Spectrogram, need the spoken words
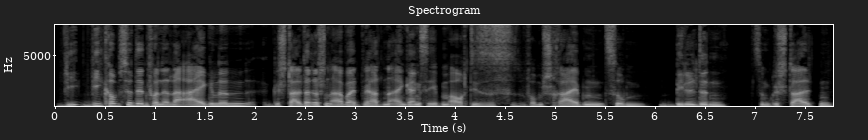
Wie, wie kommst du denn von deiner eigenen gestalterischen Arbeit? Wir hatten eingangs eben auch dieses vom Schreiben zum Bilden, zum Gestalten.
